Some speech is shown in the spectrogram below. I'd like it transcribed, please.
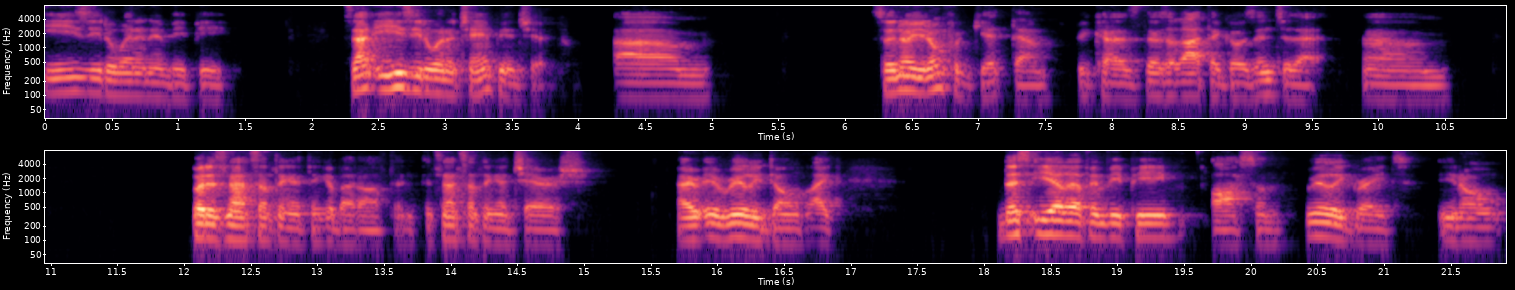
easy to win an MVP. It's not easy to win a championship. Um, so no, you don't forget them because there's a lot that goes into that. Um, but it's not something I think about often. It's not something I cherish. I really don't like this ELF MVP. Awesome, really great. You know,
